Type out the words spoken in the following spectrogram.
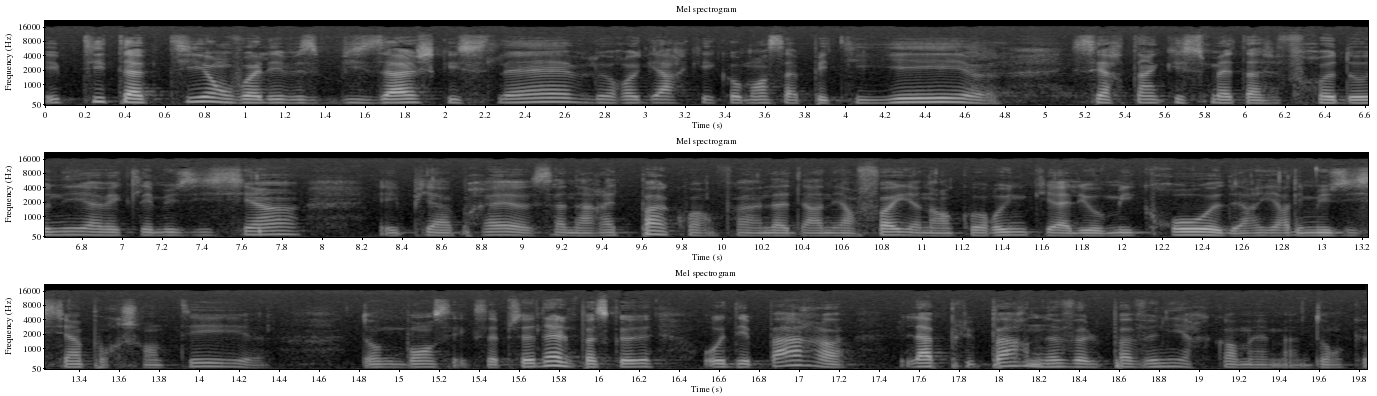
Et petit à petit, on voit les visages qui se lèvent, le regard qui commence à pétiller, certains qui se mettent à fredonner avec les musiciens. Et puis après, euh, ça n'arrête pas. Quoi. Enfin, la dernière fois, il y en a encore une qui est allée au micro euh, derrière les musiciens pour chanter. Euh. Donc bon, c'est exceptionnel parce que au départ, la plupart ne veulent pas venir quand même. Donc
